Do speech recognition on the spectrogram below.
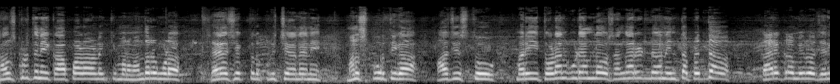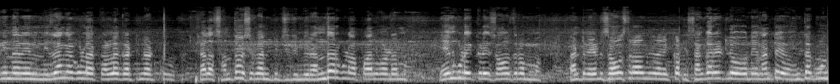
సంస్కృతిని కాపాడడానికి మనం అందరం కూడా శాయశక్తులు కృషి చేయాలని మనస్ఫూర్తిగా ఆశిస్తూ మరి ఈ తొడలగూడెంలో సంగారెడ్డిలోని ఇంత పెద్ద కార్యక్రమం ఈరోజు జరిగిందని నేను నిజంగా కూడా కళ్ళ కట్టినట్టు చాలా సంతోషంగా అనిపించింది. మీరు అందరూ కూడా పాల్గొనడం నేను కూడా ఇక్కడ ఈ సంవత్సరం అంటే రెండు సంవత్సరాలు నేను ఇక్కడ సంగారెడ్డిలో నేను అంటే ఇంతకుముందు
